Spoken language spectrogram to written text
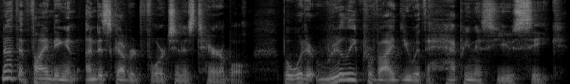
Not that finding an undiscovered fortune is terrible, but would it really provide you with the happiness you seek?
